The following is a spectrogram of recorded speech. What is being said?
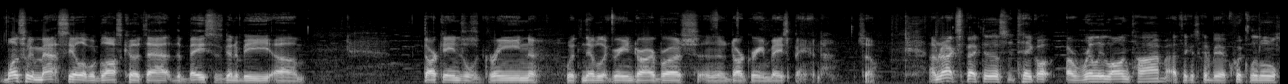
once we matte seal it, we'll gloss coat that. The base is going to be um, Dark Angels green with Niblet green dry brush and then a dark green base band. So I'm not expecting this to take a really long time. I think it's going to be a quick little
